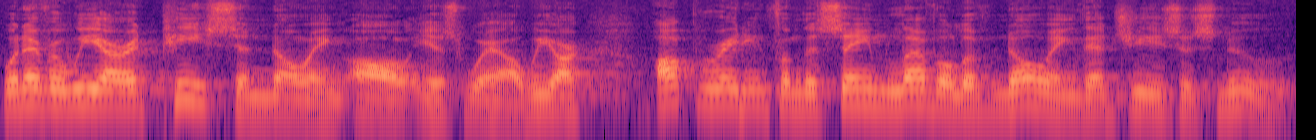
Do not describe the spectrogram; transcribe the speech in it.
Whenever we are at peace in knowing all is well, we are operating from the same level of knowing that Jesus knew.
